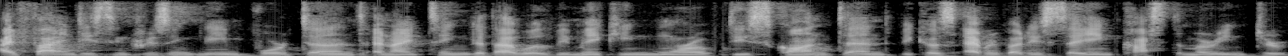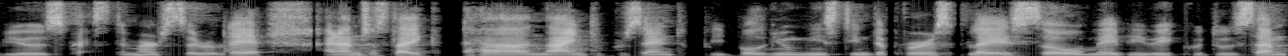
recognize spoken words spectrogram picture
I find this increasingly important and I think that I will be making more of this content because everybody's saying customer interviews, customer survey, and I'm just like uh, 90% of people you missed in the first place. So maybe we could do some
